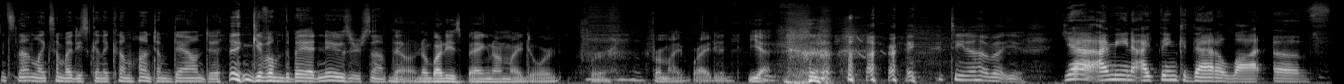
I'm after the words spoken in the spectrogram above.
It's not like somebody's going to come hunt them down to give them the bad news or something. no, nobody is banging on my door for for my writing yet. All right. Tina, how about you? Yeah, I mean, I think that a lot of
